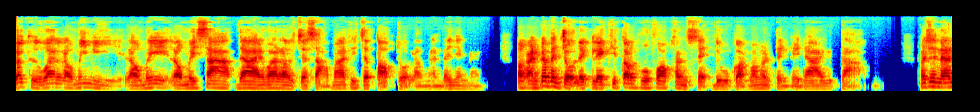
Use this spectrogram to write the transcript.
ก็คือว่าเราไม่มีเราไม่เราไม่ทราบได้ว่าเราจะสามารถที่จะตอบโจทย์เหล่านั้นได้ยังไงบางอันก็เป็นโจทย์เล็กๆ ที่ต้อง proof of concept ดูก่อนว่ามันเป็นไปได้หรือเปล่า เพราะฉะนั้น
